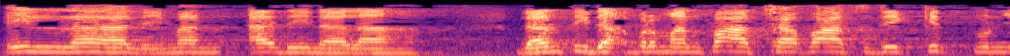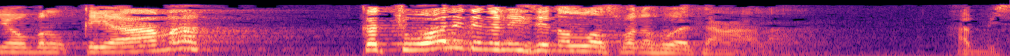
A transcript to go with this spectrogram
illa liman adinalah dan tidak bermanfaat syafaat sedikit pun yaumul qiyamah kecuali dengan izin Allah Subhanahu wa taala. Habis.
